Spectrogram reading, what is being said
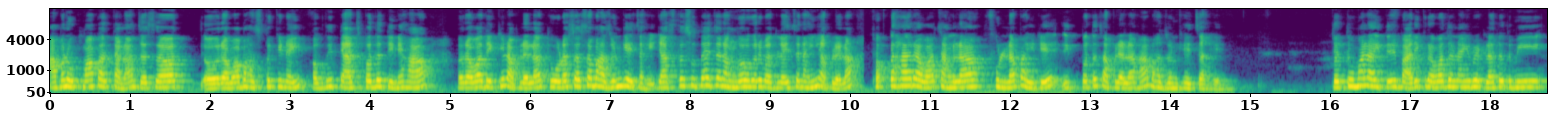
आपण उपमा करताना जसा रवा भाजतो की नाही अगदी त्याच पद्धतीने हा रवा देखील आपल्याला थोडासा असा भाजून घ्यायचा आहे. जास्तसुद्धा याचा रंग वगैरे बदलायचा नाही आपल्याला. फक्त हा रवा चांगला फुलला पाहिजे. इतपतच आपल्याला हा भाजून घ्यायचा आहे. तर तुम्हाला इथे बारीक रवा जर नाही भेटला तर तुम्ही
